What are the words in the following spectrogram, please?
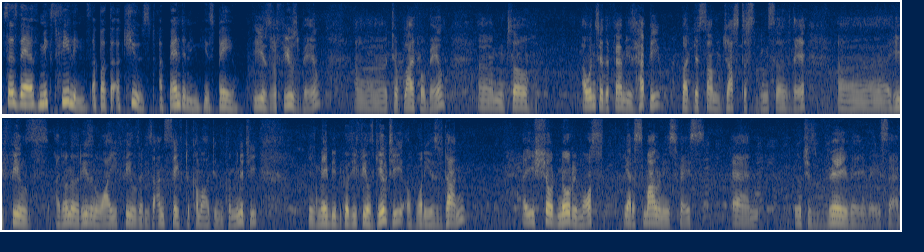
says they have mixed feelings about the accused abandoning his bail. He has refused bail uh, to apply for bail. Um, so I wouldn't say the family is happy, but there's some justice being served there. Uh, he feels, I don't know the reason why he feels that he's unsafe to come out in the community. Is maybe because he feels guilty of what he has done. Uh, he showed no remorse. He had a smile on his face, and which is very, very, very sad.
